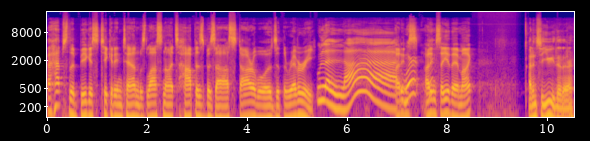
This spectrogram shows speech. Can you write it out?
perhaps the biggest ticket in town was last night's Harper's Bazaar Star Awards at the Reverie. Ooh la la. I didn't, Were, I didn't see you there, Mike. I didn't see you either there.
